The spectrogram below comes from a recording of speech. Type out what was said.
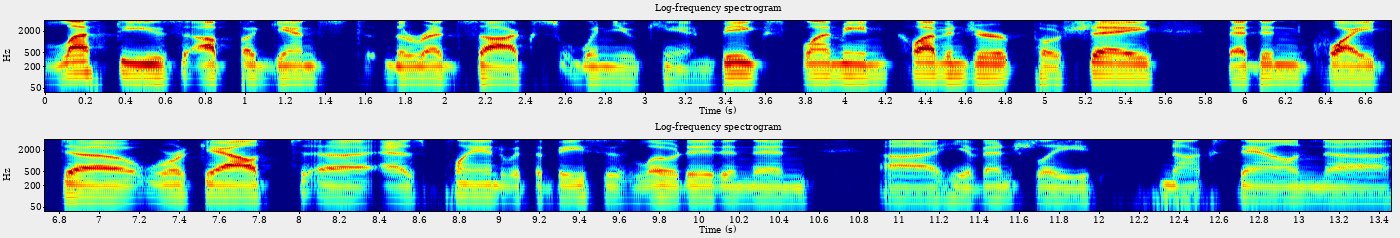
lefties up against the Red Sox when you can. Beeks, Fleming, Cleavinger, Poche. That didn't quite uh, work out uh, as planned with the bases loaded, and then uh, he eventually knocks down uh,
